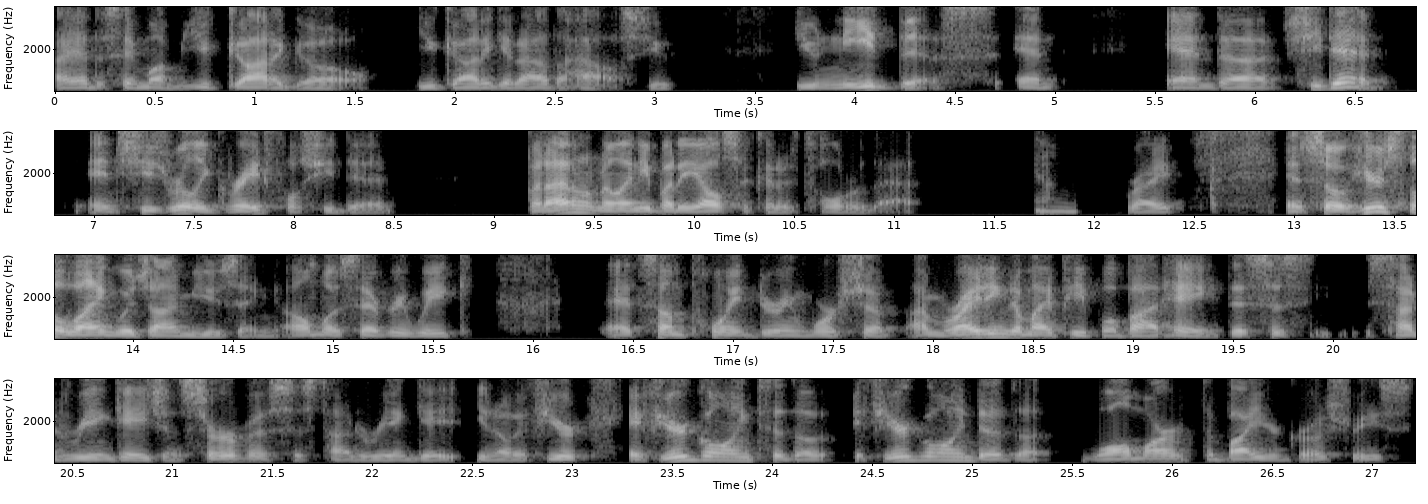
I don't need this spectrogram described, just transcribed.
I had to say, "Mom, you got to go. You got to get out of the house. You you need this." And and uh, she did, and she's really grateful she did. But I don't know anybody else that could have told her that. Yeah. Right. And so here's the language I'm using almost every week at some point during worship, I'm writing to my people about, hey, this is it's time to reengage in service. It's time to reengage. You know, if you're if you're going to the if you're going to the Walmart to buy your groceries,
